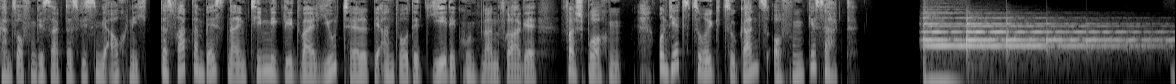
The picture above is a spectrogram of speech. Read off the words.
Ganz offen gesagt, das wissen wir auch nicht. Das fragt am besten ein Teammitglied, weil UTEL beantwortet jede Kundenanfrage. Versprochen. Und jetzt zurück zu ganz offen gesagt.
